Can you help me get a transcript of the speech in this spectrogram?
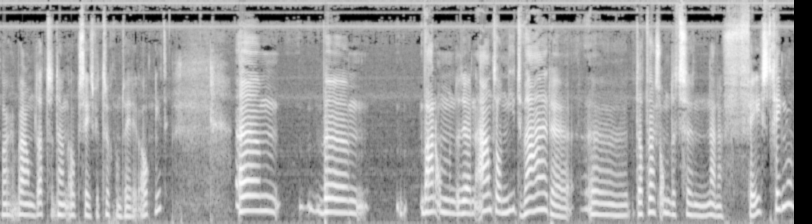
Maar waarom dat dan ook steeds weer terugkomt, weet ik ook niet. Um, we waarom er een aantal niet waren, uh, dat was omdat ze naar een feest gingen.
